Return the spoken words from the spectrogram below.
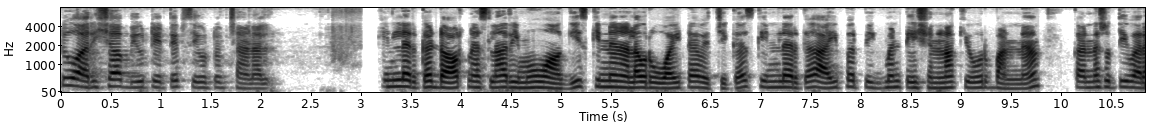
to Arisha beauty tips YouTube channel ஸ்கின்னில் இருக்க டார்க்னஸ்லாம் ரிமூவ் ஆகி ஸ்கின்னை நல்லா ஒரு ஒயிட்டாக வச்சுக்க ஸ்கின்னில் இருக்க ஹைப்பர் பிக்மெண்டேஷன்லாம் க்யூர் பண்ண கண்ணை சுற்றி வர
